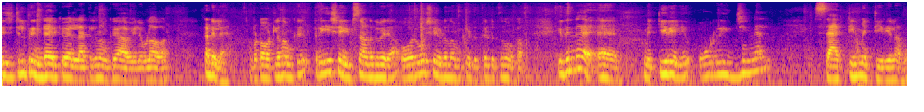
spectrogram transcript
ഡിജിറ്റൽ പ്രിന്റ് ആയിരിക്കും എല്ലാത്തിലും നമുക്ക് അവൈലബിൾ ആവുക. കണ്ടില്ലേ? അപ്പോൾ ടോട്ടൽ നമുക്ക് ത്രീ ഷെയ്ഡ്സ് ആണ് ഇത് വരിക. ഓരോ ഷെയ്ഡും നമുക്ക് എടുത്തെടുത്ത് നോക്കാം. ഇതിന്റെ മെറ്റീരിയൽ ഒറിജിനൽ സാറ്റിൻ മെറ്റീരിയലാണ്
